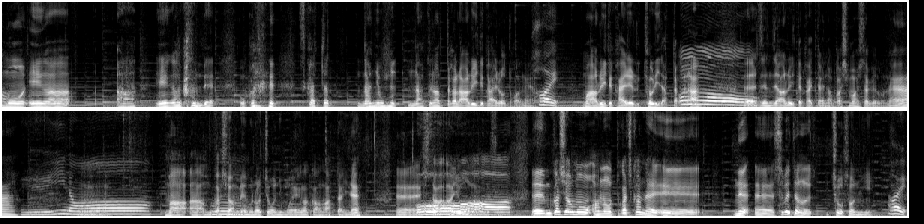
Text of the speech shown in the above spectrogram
もう映画あー映画館でお金使った何もなくなったから歩いて帰ろうとかね。はい。まあ歩いて帰れる距離だったから、えー全然歩いて帰ったりなんかしましたけどね。えー、いいなー。まああー昔は目室町にも映画館があったりね、えーしたようなんです、えー昔はもうあの十勝管内、えーねえー、全ての町村にはい。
